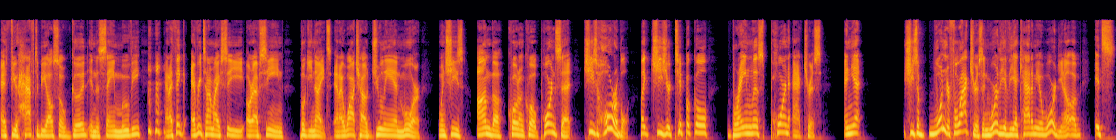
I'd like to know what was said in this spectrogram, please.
if you have to be also good in the same movie. and I think every time I see or I've seen Boogie Nights and I watch how Julianne Moore, when she's on the quote unquote porn set, she's horrible. Like she's your typical brainless porn actress. And yet she's a wonderful actress and worthy of the Academy Award, you know? Um, it's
